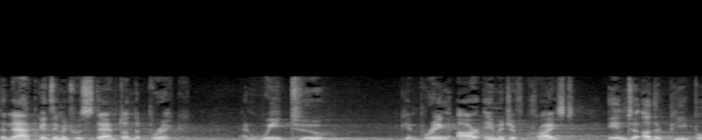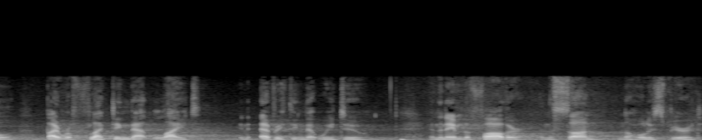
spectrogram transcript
The napkin's image was stamped on the brick. And we too can bring our image of Christ into other people by reflecting that light in everything that we do. In the name of the Father, and the Son, and the Holy Spirit.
